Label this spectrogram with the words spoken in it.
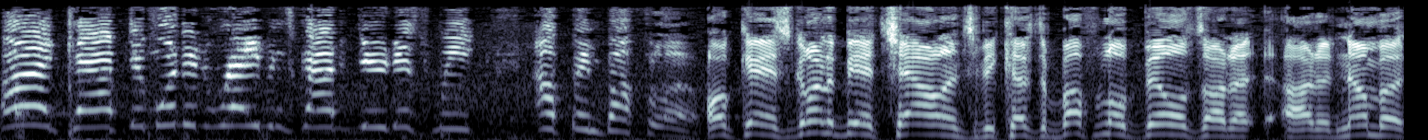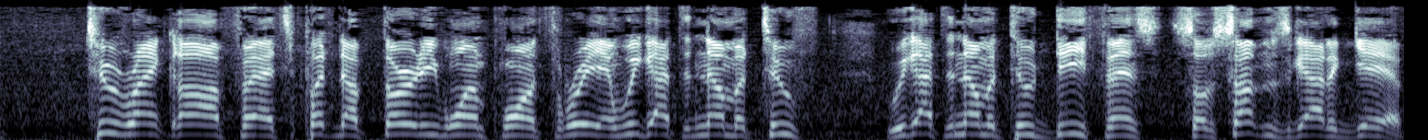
All right, Captain, what did the Ravens got to do this week up in Buffalo? Okay, it's going to be a challenge because the Buffalo Bills are the are the number two ranked offense, putting up 31.3, and we got the number two we got the number two defense, so something's got to give.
